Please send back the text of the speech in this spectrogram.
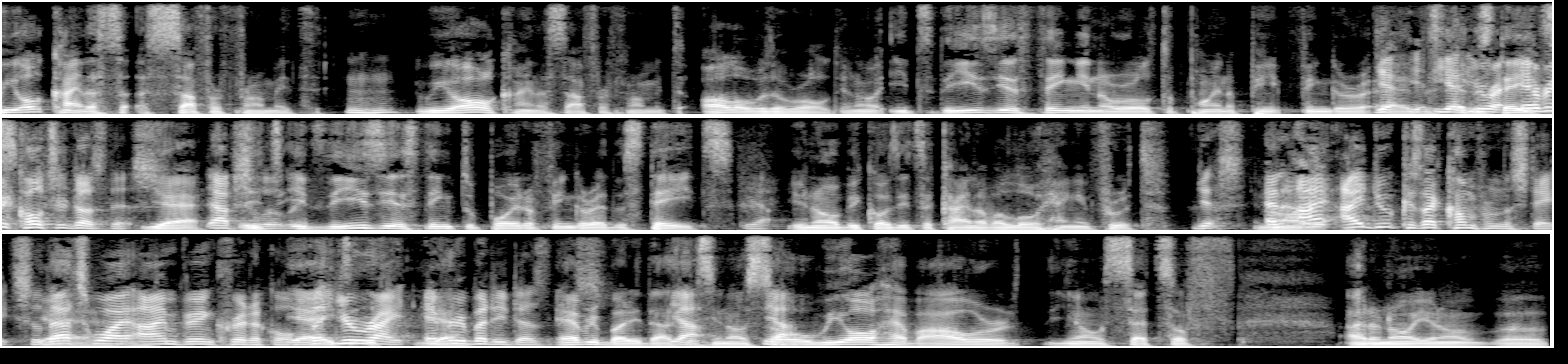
we all kind of su- suffer from it. Mm-hmm. We all kind of suffer from it all over the world. You know, it's the easiest thing in the world to point a p- finger Yeah, at, yeah, the, yeah at the you're right. states. Every culture does this. Yeah, it's- absolutely. It's, the easiest thing to point a finger at the states. Yeah. you know, because it's a kind of a low hanging fruit. yes, You and I, I do because I come from the states, so that's why. I'm being critical. Yeah, but you're it's- right. Everybody does this. Everybody does Yeah, this, you know. So we all have our, you know, sets of, I don't know, you know, uh,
